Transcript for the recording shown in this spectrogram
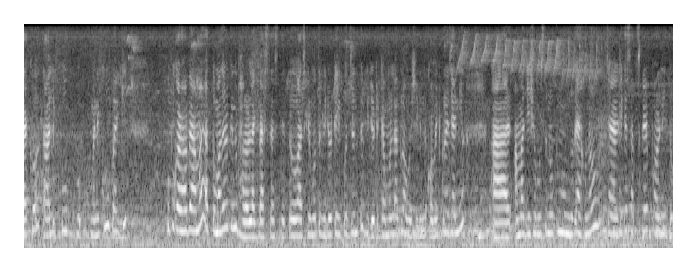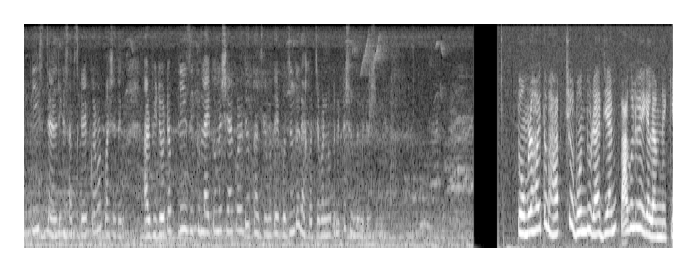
দেখো, তাহলে খুব মানে খুব আর কি উপকার হবে আমার আর তোমাদেরও কিন্তু ভালো লাগবে আস্তে আস্তে। তো আজকের মতো ভিডিওটা এই পর্যন্ত। ভিডিওটা কেমন লাগল অবশ্যই কিন্তু কমেন্ট করে জানিও। আর আমার যে সমস্ত নতুন বন্ধুরা এখনও চ্যানেলটিকে সাবস্ক্রাইব করেনি, তো প্লিজ চ্যানেলটিকে সাবস্ক্রাইব করে আমার পাশে থেকো। আর ভিডিওটা প্লিজ একটু লাইক কমেন্ট শেয়ার করে দিও। তো আজকের মতো এই পর্যন্ত দেখা হচ্ছে আবার নতুন একটা সুন্দর ভিডিওর সঙ্গে। তোমরা হয়তো ভাবছ, বন্ধুরা, যে আমি পাগল হয়ে গেলাম নাকি?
